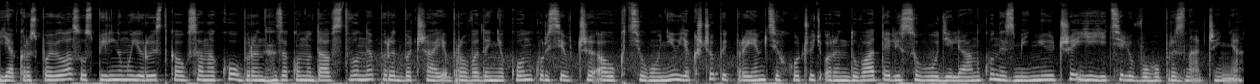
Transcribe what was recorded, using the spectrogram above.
Як розповіла Суспільному юристка Оксана Кобрин, законодавство не передбачає проведення конкурсів чи аукціонів, якщо підприємці хочуть орендувати лісову ділянку, не змінюючи її цільового призначення.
